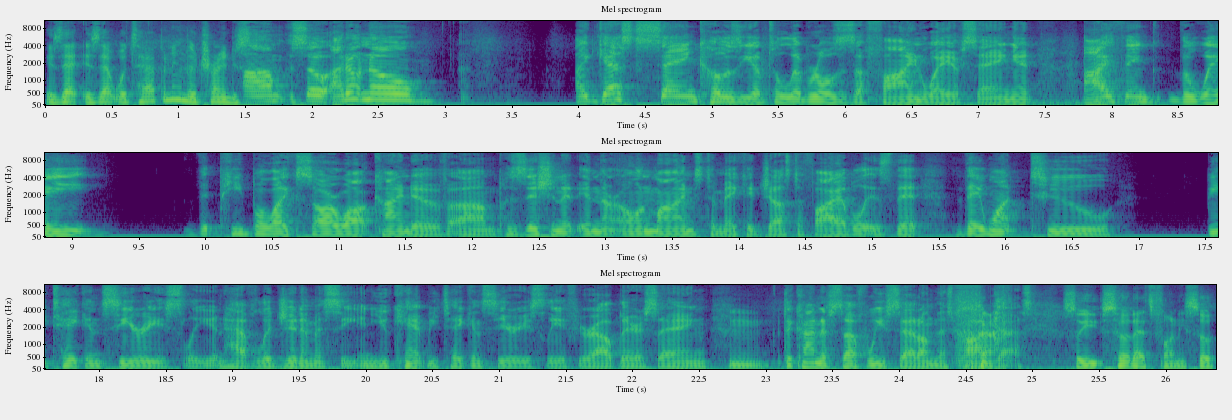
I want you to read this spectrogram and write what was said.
Is that is that what's happening? They're trying to. Um, so I don't know. I guess saying cozy up to liberals is a fine way of saying it. I think the way that people like Sarwark kind of um, position it in their own minds to make it justifiable is that they want to be taken seriously and have legitimacy, and you can't be taken seriously if you're out there saying the kind of stuff we've said on this podcast. So you, so that's funny. So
